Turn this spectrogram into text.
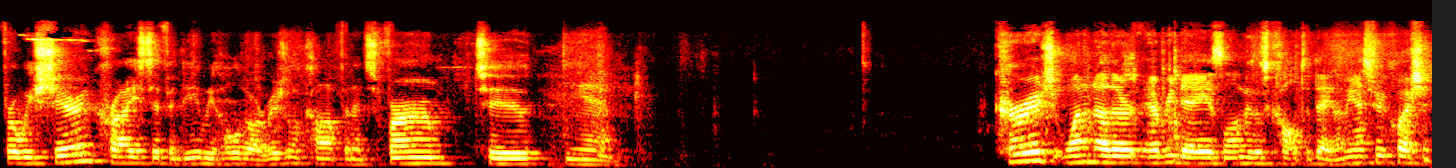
For we share in Christ if indeed we hold our original confidence firm to the end. Encourage one another every day as long as it's called today. Let me ask you a question.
